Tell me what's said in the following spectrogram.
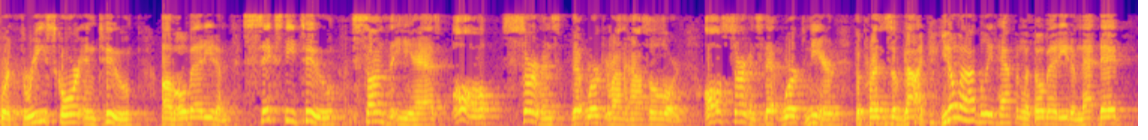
were three score and two of Obed Edom. 62 sons that he has, all servants that worked around the house of the Lord. All servants that worked near the presence of God. You know what I believe happened with Obed Edom that day?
